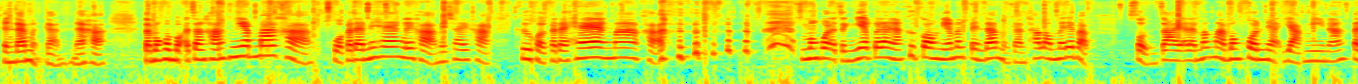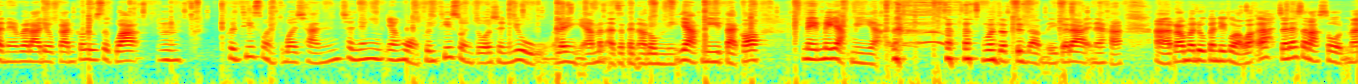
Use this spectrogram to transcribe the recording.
เป็นได้เหมือนกันนะคะ แต่บางคนบอกอาจารย์คะเงียบมากค่ะ หัวกระไดไม่แห้งเลยค่ะ ไม่ใช่ค่ะ คือหัวกระไดแห้งมากค่ะบางคนอาจจะเงียบก็ได้นะ คือกองนี้มันเป็นได้เหมือนกัน ถ้าเราไม่ได้แบบสนใจอะไรมากมาย บางคนเนี่ยอยากมีนะ แต่ในเวลาเดียวกันก็รู้สึกว่า อืม พื้นที่ส่วนตัวฉัน ฉันยังยังห่วงพื้นที่ส่วนตัวฉันอยู่อะไรอย่างเงี้ยมันอาจจะเป็นอารมณ์นี้อยากมีแต่ก็ไม่ไม่อยากมีอะ มันจะเป็นแบบนี้ก็ได้นะคะะเรามาดูกันดีกว่าว่าจะได้สละโสดไหม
